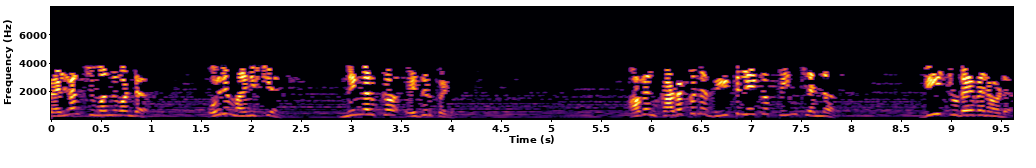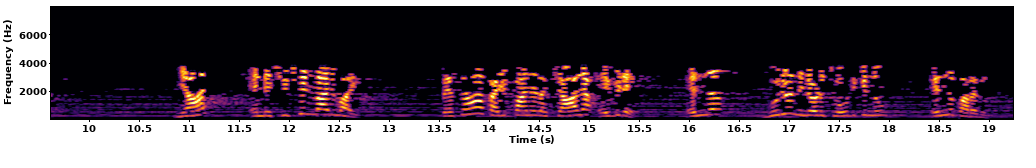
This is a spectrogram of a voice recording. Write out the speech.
വെള്ളം ചുമന്നുകൊണ്ട് ഒരു മനുഷ്യൻ നിങ്ങൾക്ക് എതിർപ്പെടും. അവൻ കടക്കുന്ന വീട്ടിലേക്ക് പിൻചെന്ന് വീട്ടുടയവനോട് ഞാൻ എന്റെ ശിഷ്യന്മാരുമായി പെസഹ കഴിപ്പാനുള്ള ശാല എവിടെ എന്ന് ഗുരു നിന്നോട് ചോദിക്കുന്നു എന്ന് പറഞ്ഞു.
